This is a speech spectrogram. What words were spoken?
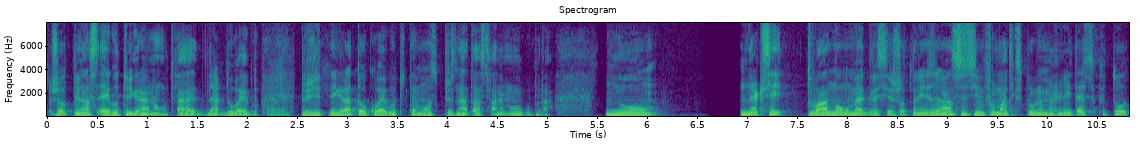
защото при нас егото играе много. Това е Да. до его. Така е, да. При жените не играе толкова егото. Те могат да си признаят, аз това не мога да го правя. Но някакси това много ме агресира, защото нали занимавам се с информатик, с програмиране. И те са като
